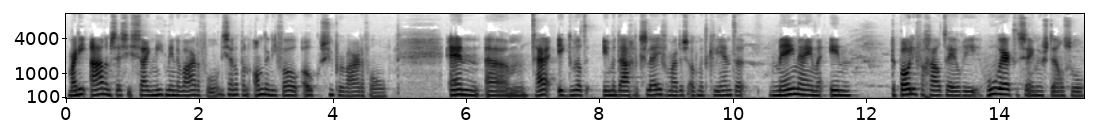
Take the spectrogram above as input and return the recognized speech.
Maar die ademsessies zijn niet minder waardevol. Die zijn op een ander niveau ook super waardevol. En um, hè, ik doe dat in mijn dagelijks leven, maar dus ook met cliënten meenemen in de polyvagaaltheorie. Hoe werkt het zenuwstelsel?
